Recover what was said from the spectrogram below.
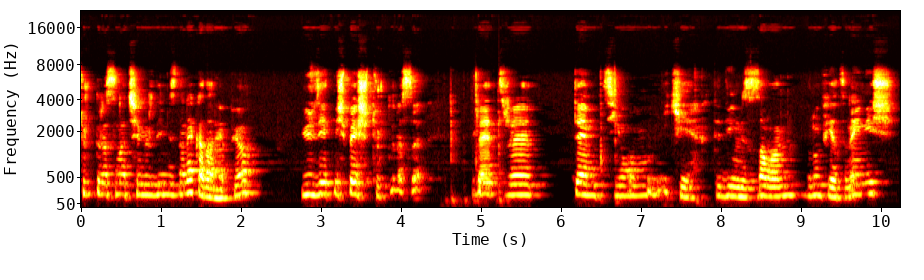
Türk lirasına çevirdiğimizde ne kadar yapıyor? 175 Türk lirası. Red Redemption 2 dediğimiz zaman bunun fiyatı neymiş?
